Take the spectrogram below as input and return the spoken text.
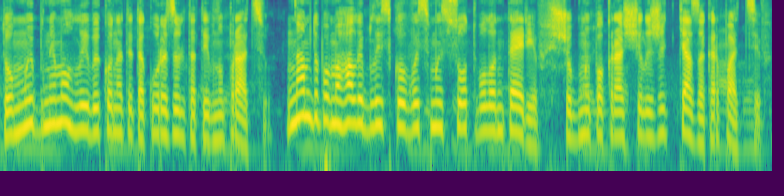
то ми б не могли виконати таку результативну працю. Нам допомагали близько 800 волонтерів, щоб ми покращили життя закарпатців.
